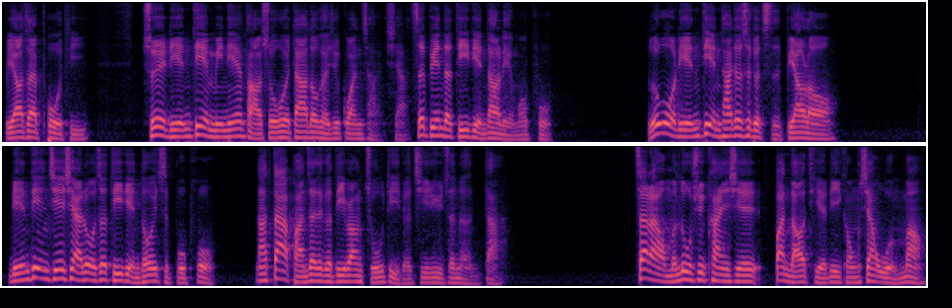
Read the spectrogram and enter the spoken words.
不要再破低。所以联电明天法说会大家都可以去观察一下这边的低点到底有没有破。如果联电它就是个指标喽，联电接下来如果这低点都一直不破，那大盘在这个地方筑底的几率真的很大。再来，我们陆续看一些半导体的利空，像稳懋。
